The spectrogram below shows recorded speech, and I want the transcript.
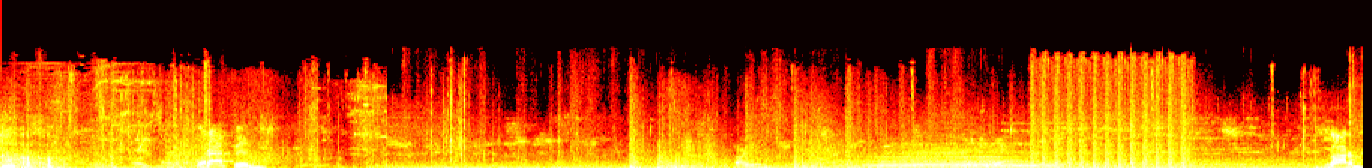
What happened? Got him.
